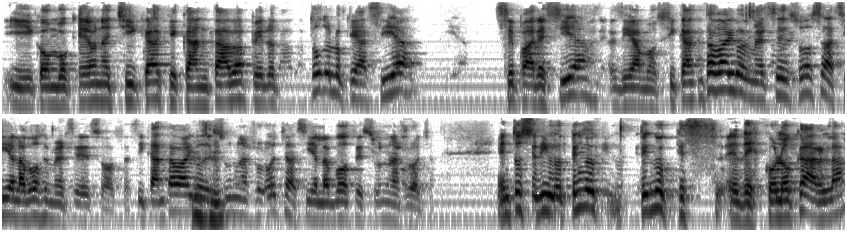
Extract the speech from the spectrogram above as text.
y convoqué a una chica que cantaba, pero todo lo que hacía se parecía, digamos, si cantaba algo de Mercedes Sosa, hacía la voz de Mercedes Sosa. Si cantaba algo de Zuna Rocha, hacía la voz de Zuna Rocha. Entonces digo, tengo, tengo que eh, descolocarla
